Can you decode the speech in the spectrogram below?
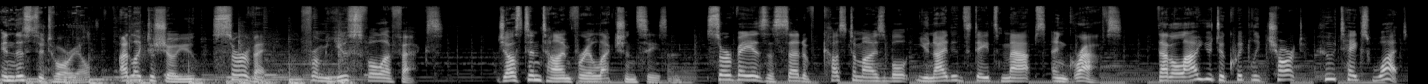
In this tutorial, I'd like to show you Survey from Useful FX. Just in time for election season, Survey is a set of customizable United States maps and graphs that allow you to quickly chart who takes what,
